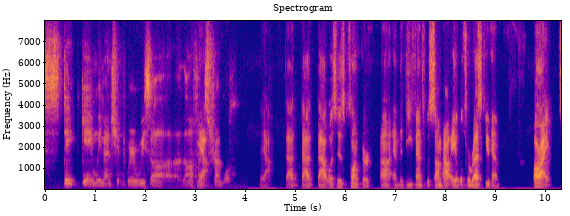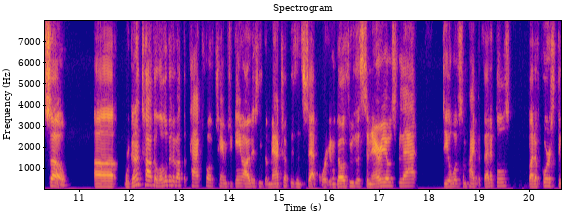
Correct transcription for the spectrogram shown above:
State game we mentioned, where we saw uh, the offense yeah. struggle. Yeah, that that that was his clunker, uh, and the defense was somehow able to rescue him. All right, so uh, we're going to talk a little bit about the Pac-12 championship game. Obviously, the matchup isn't set, but we're going to go through the scenarios for that, deal with some hypotheticals. But of course, the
